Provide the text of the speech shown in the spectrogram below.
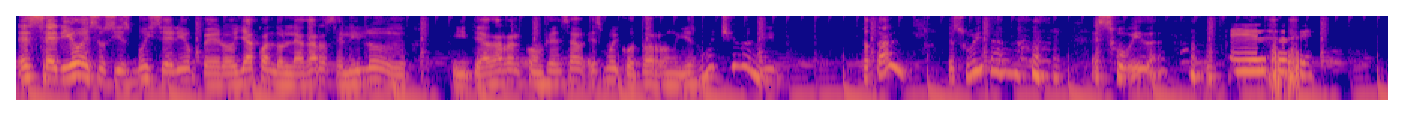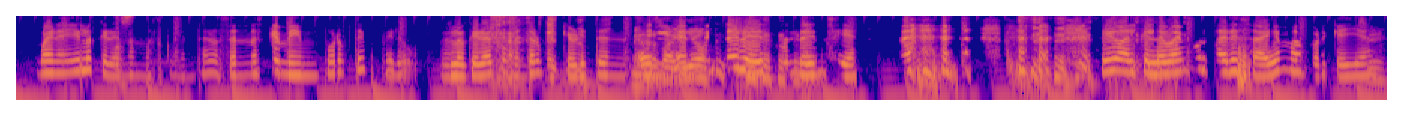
Es serio, eso sí es muy serio, pero ya cuando le agarras el hilo eh, y te agarra el confianza, es muy cotorro y es muy chido. y total, es su vida. es su vida. Sí, eso sí. Bueno, yo lo quería O sea- nomás comentar, o sea, no es que me importe, pero lo quería comentar porque ahorita en. Twitter es tendencia. Digo, al que le va a importar es a Emma porque ya, Sí.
